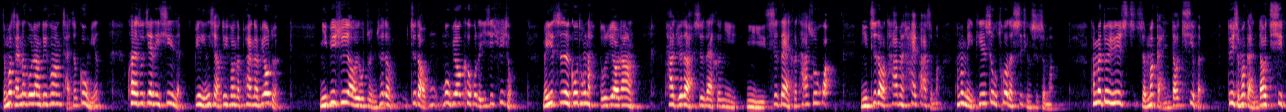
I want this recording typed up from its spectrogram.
怎么才能够让对方产生共鸣，快速建立信任，并影响对方的判断标准。你必须要有准确的知道目目标客户的一些需求。每一次沟通呢，都是要让他觉得是在和你，你是在和他说话。你知道他们害怕什么？他们每天受挫的事情是什么？他们对于什么感到气愤？对什么感到气？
